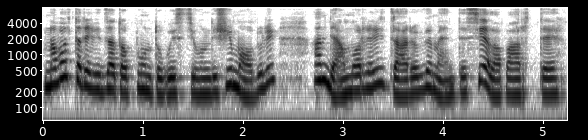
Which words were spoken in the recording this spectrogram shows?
Una volta realizzato appunto questi 11 moduli andiamo a realizzare ovviamente sia la parte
